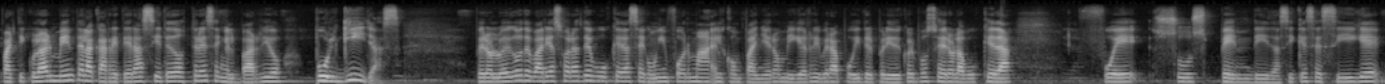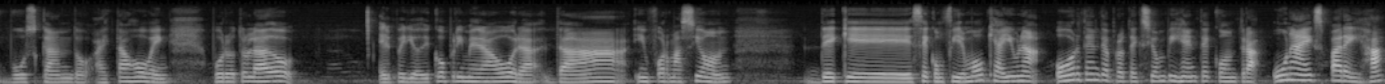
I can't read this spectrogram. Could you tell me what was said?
particularmente la carretera 723 en el barrio Pulguillas. Pero luego de varias horas de búsqueda, según informa el compañero Miguel Rivera Puy del periódico El Vocero, la búsqueda fue suspendida. Así que se sigue buscando a esta joven. Por otro lado, el periódico Primera Hora da información de que se confirmó que hay una orden de protección vigente contra una expareja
